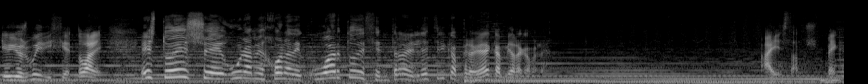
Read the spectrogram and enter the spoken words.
Y os voy diciendo, vale Esto es eh, una mejora de cuarto de central eléctrica Pero voy a cambiar la cámara. Ahí estamos, venga,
